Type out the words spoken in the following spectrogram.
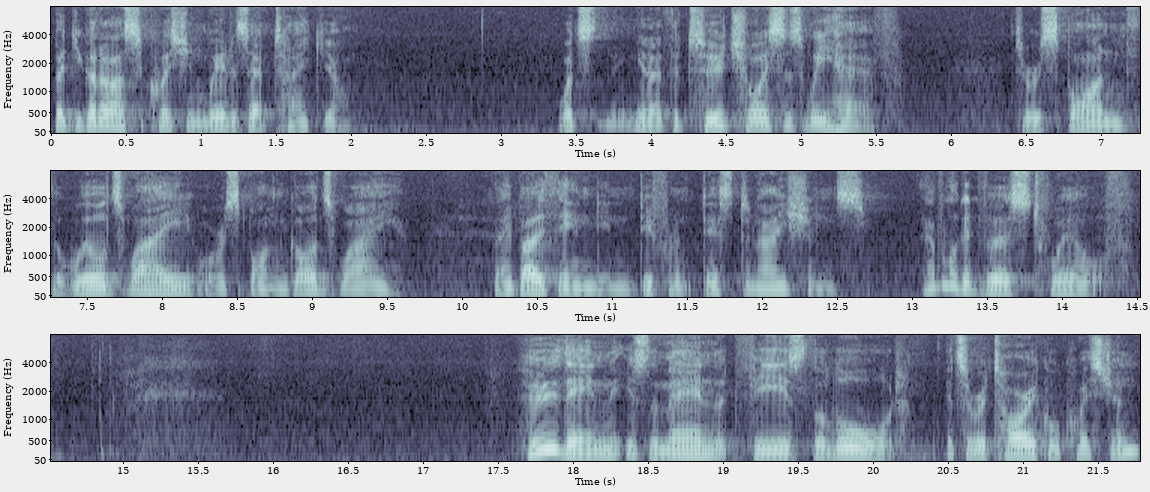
But you've got to ask the question where does that take you? What's, you know, the two choices we have to respond the world's way or respond God's way, they both end in different destinations. Have a look at verse 12. Who then is the man that fears the Lord? It's a rhetorical question.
